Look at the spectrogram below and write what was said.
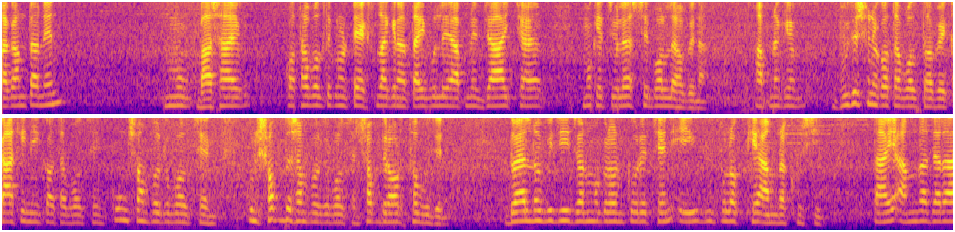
লাগামটা নেন, মুখ ভাষায় কথা বলতে কোনো ট্যাক্স লাগে না। তাই বলে আপনি যা ইচ্ছা মুখে চলে আসছে বললে হবে না। আপনাকে বুঝে শুনে কথা বলতে হবে, কাকে নিয়ে কথা বলছেন, কোন সম্পর্কে বলছেন, কোন শব্দ সম্পর্কে বলছেন, শব্দের অর্থ বুঝেন। দয়াল নবীজি জন্মগ্রহণ করেছেন এই উপলক্ষে আমরা খুশি। তাই আমরা যারা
